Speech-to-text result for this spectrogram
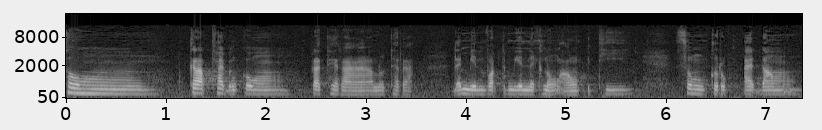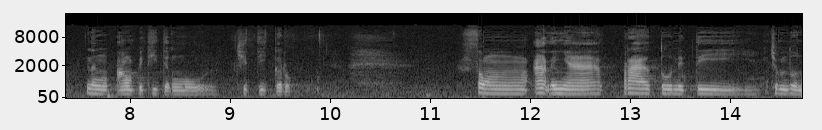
សូមក្រាបថ្វាយបង្គំប្រធារានុធរៈដែលមានវត្តមាននៅក្នុងអង្គពិធី សូមគោរពអាយដាមនិងអង្គពិធីទាំងមូលជាទីគោរពសូមអនុញ្ញាតប្រើទូនីតិចំនួន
